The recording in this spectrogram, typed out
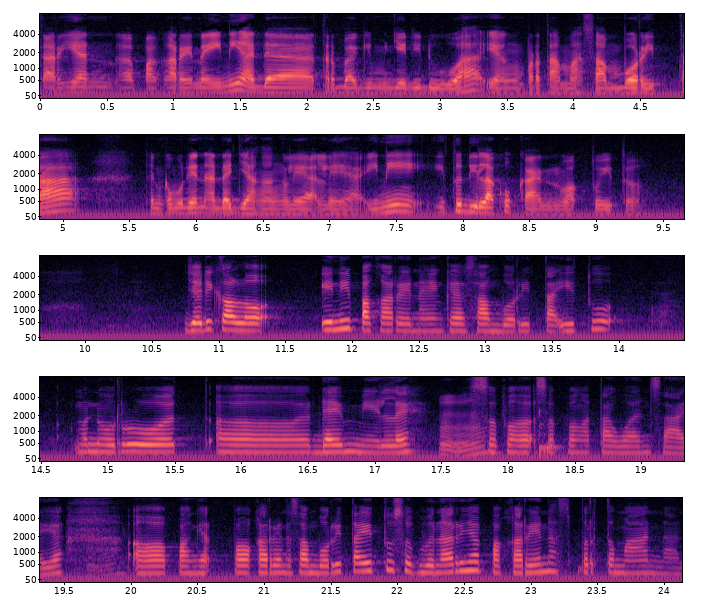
tarian uh, Pakarena ini ada terbagi menjadi dua yang pertama Samborita dan kemudian ada Jangan Lea-Lea ini itu dilakukan waktu itu jadi kalau ini pakarena yang kayak Samborita itu menurut uh, Demile mm-hmm. sepe, sepengetahuan saya mm-hmm. uh, pakarena Samborita itu sebenarnya pakarena pertemanan.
